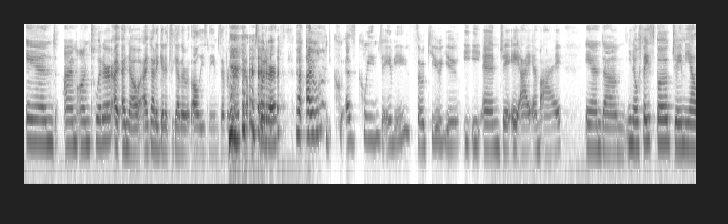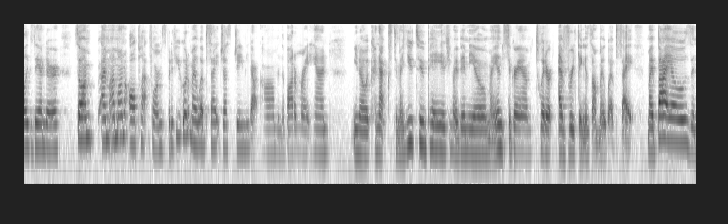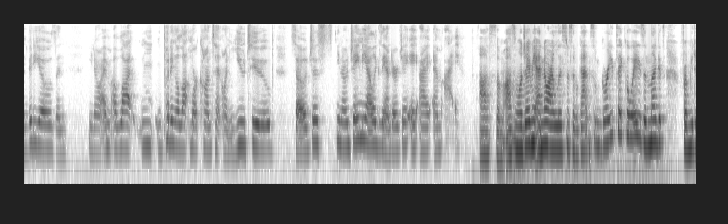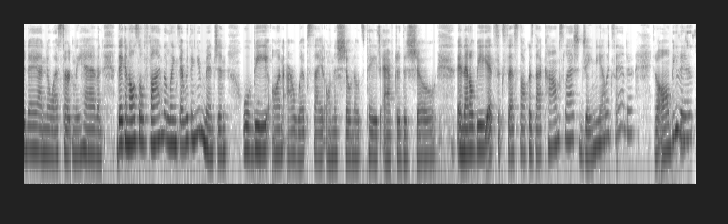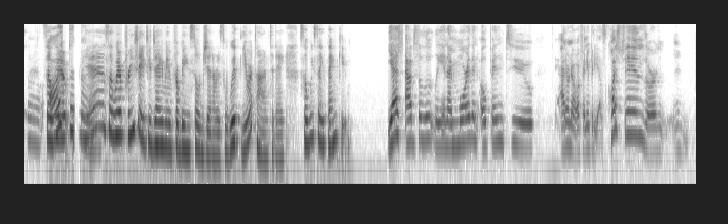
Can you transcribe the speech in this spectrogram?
And I'm on Twitter. I, I know I got to get it together with all these names everywhere, but on Twitter, I'm on, as Queen Jaimi. So Q U E E N J A I M I and um, you know Facebook, Jaimi Alexander. So I'm I'm I'm on all platforms. But if you go to my website, justjaimi.com, in the bottom right hand, you know it connects to my YouTube page, my Vimeo, my Instagram, Twitter. Everything is on my website. My bios and videos and you know i'm a lot putting a lot more content on youtube so just you know Jaimi alexander j-a-i-m-i Awesome. Awesome. Well, Jaimi, I know our listeners have gotten some great takeaways and nuggets from you today. I know I certainly have. And they can also find the links. Everything you mentioned will be on our website on the show notes page after the show. And that'll be at successstalkers.com slash Jaimi Alexander. It'll all be there. So awesome. yeah, so we appreciate you, Jaimi, for being so generous with your time today. So we say thank you. Yes, absolutely. And I'm more than open to I don't know if anybody has questions or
